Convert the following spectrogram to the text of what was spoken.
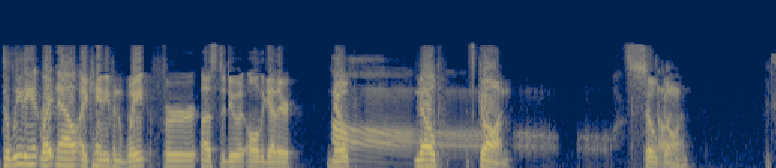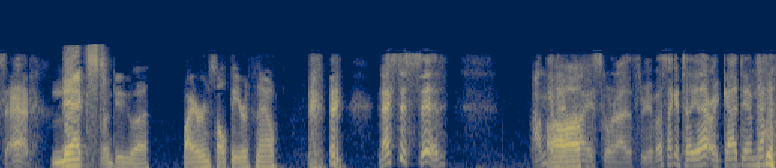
deleting it right now. I can't even wait for us to do it all together. Nope. Nope. It's gone. So Done. gone. I'm sad. Next. Going to uh, fire and salt the earth now. Next is Sid. I'm giving it Uh, the highest score out of the three of us. I can tell you that right goddamn now.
